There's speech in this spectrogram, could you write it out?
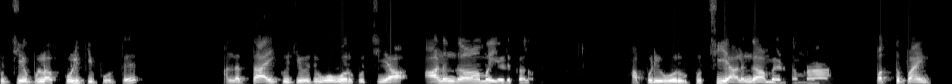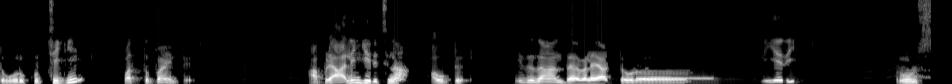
குச்சியை ஃபுல்லாக குலுக்கி போட்டு அந்த தாய் குச்சியை வச்சு ஒவ்வொரு குச்சியாக அழுங்காமல் எடுக்கணும். அப்படி ஒரு குச்சியை அழுங்காமல் எடுத்தோம்னா பத்து பாயிண்ட் ஒரு குச்சிக்கு பத்து பாயிண்ட்டு அப்படி அழுங்கிருச்சுன்னா அவுட்டு இதுதான் இந்த விளையாட்டோட நியதி ரூல்ஸ்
